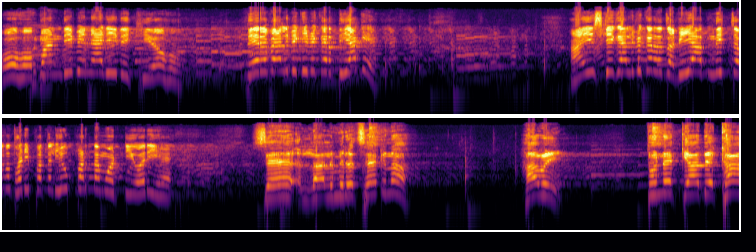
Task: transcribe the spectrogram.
ओहो बंदी भी नारी देखी ओहो। तेरे बैल भी की भी कर दिया के? हाँ इसकी गल भी कर तभी आप नीचे तो थोड़ी पतली ऊपर तो मोटी हो रही है। से लाल मिर्च है कि ना? हाँ भाई तूने क्या देखा?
